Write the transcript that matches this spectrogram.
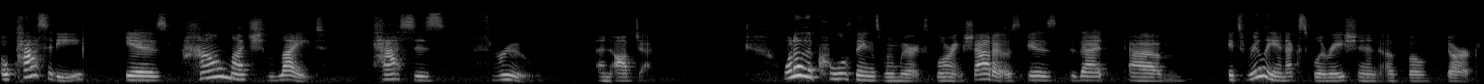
Opacity is how much light passes through an object. One of the cool things when we're exploring shadows is that um, it's really an exploration of both dark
